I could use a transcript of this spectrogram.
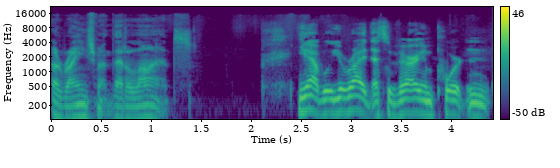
arrangement, that alliance? Yeah, well, you're right. That's a very important,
